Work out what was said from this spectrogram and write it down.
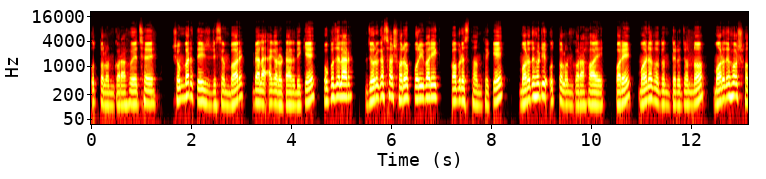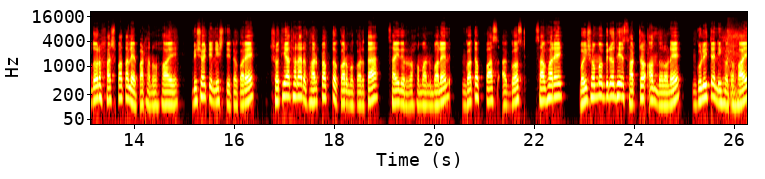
উত্তোলন করা হয়েছে। সোমবার তেইশ ডিসেম্বর বেলা এগারোটার দিকে উপজেলার জোরগাছা সরব পারিবারিক কবরস্থান থেকে মরদেহটি উত্তোলন করা হয়। পরে ময়নাতদন্তের জন্য মরদেহ সদর হাসপাতালে পাঠানো হয়। বিষয়টি নিশ্চিত করে সথিয়া থানার ভারপ্রাপ্ত কর্মকর্তা সাইদুর রহমান বলেন, গত পাঁচ আগস্ট সাভারে বৈষম্য বিরোধী ছাত্র আন্দোলনে গুলিতে নিহত হয়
